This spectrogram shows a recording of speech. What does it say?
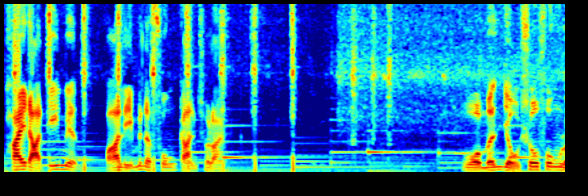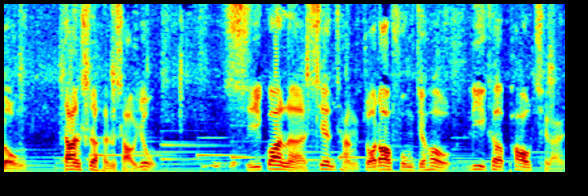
拍打地面，把里面的蜂赶出来。我们有收蜂笼，但是很少用，习惯了现场抓到蜂之后立刻泡起来。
